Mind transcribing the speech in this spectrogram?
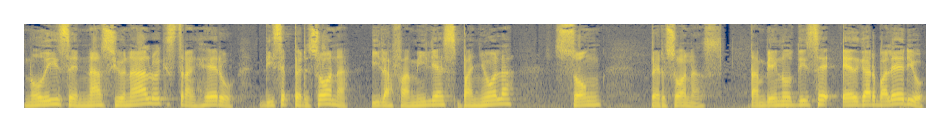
no dice nacional o extranjero, dice persona, y la familia española son personas. También nos dice Edgar Valerio,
